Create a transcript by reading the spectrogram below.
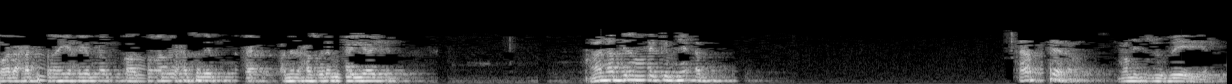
قال حدثنا يحيى بن قاسم الحسن عن الحسن بن عياش عن عبد الملك بن اب ابتر عن الزبير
